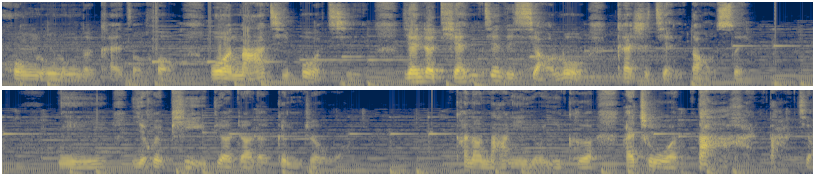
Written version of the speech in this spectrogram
轰隆隆的开走后，我拿起簸箕，沿着田间的小路开始捡稻穗。你也会屁颠颠的跟着我，看到哪里有一颗，还冲我大喊大叫。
